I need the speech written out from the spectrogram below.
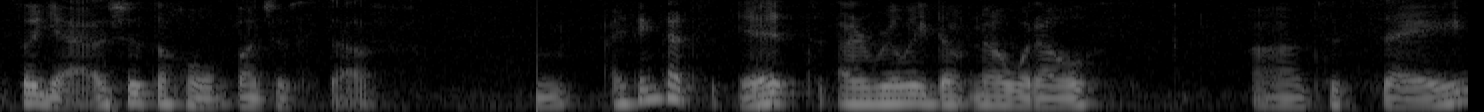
So yeah it's just a whole bunch of stuff. I think that's it. I really don't know what else uh, to say.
